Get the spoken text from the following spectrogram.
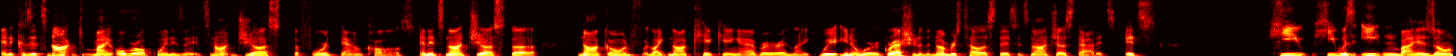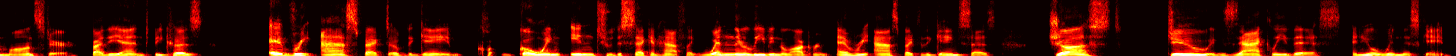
and because it's not my overall point is that it's not just the fourth down calls and it's not just the not going for like not kicking ever and like we you know we're aggression and the numbers tell us this it's not just that it's it's he he was eaten by his own monster by the end because every aspect of the game going into the second half like when they're leaving the locker room every aspect of the game says just do exactly this and you'll win this game.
